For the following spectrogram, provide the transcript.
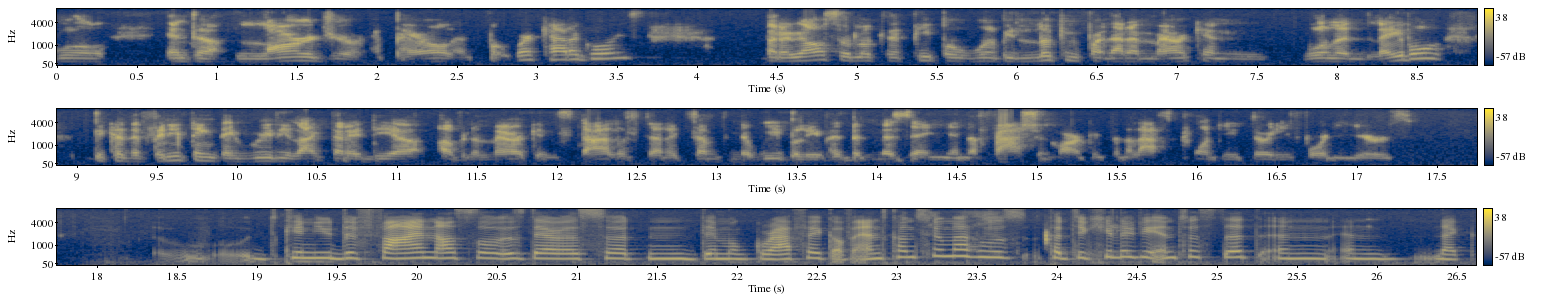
wool into larger apparel and footwear categories. But we also look that people will be looking for that American woolen label because if anything, they really like that idea of an American style aesthetic, something that we believe has been missing in the fashion market for the last 20, 30, 40 years can you define also is there a certain demographic of end consumer who's particularly interested in in like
